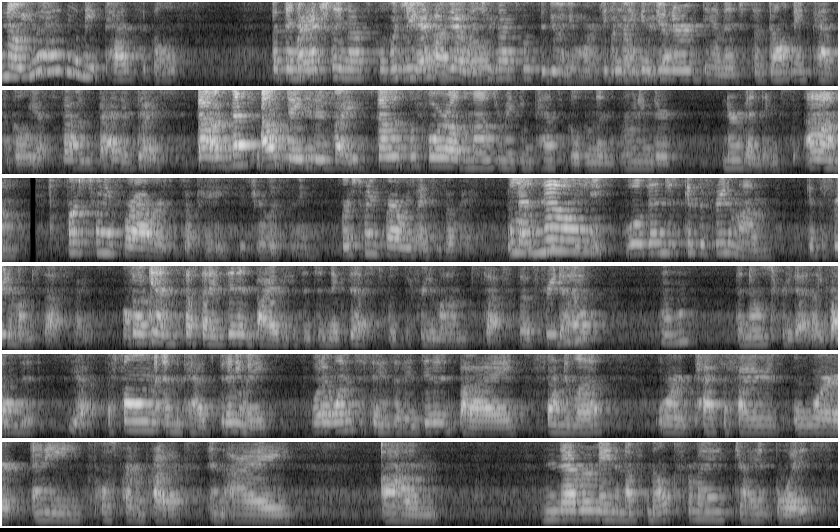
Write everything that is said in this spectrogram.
no, you had me make padsicles, but then you're actually not supposed Which to make you actually, yeah, which you're not supposed to do anymore. so because you don't can do, do, nerve damage. So don't make padsicles. Yes, that was bad advice. That That was- that's outdated advice. That was before all the moms were making padsicles and then ruining their nerve endings. Um, First 24 hours, it's okay if you're listening. First 24 hours, ice is okay. But well, then switch now, to heat. well then just get the Frida Mom, get the Frida Mom stuff. Right. So again, stuff that I didn't buy because it didn't exist was the Frida Mom stuff. The Frida, hmm the nose Frida The foam. existed. Yeah. the foam and the pads. But anyway, what I wanted to say is that I didn't buy formula or pacifiers or any postpartum products, and I um, never made enough milk for my giant boys.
